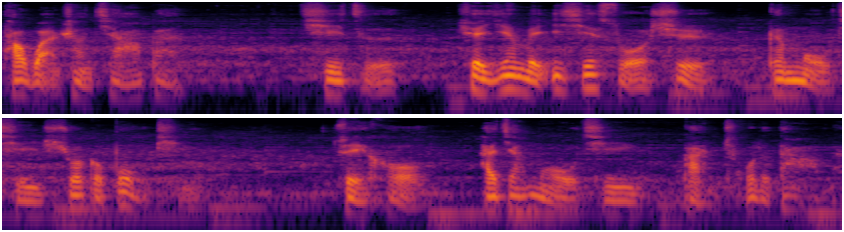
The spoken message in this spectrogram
他晚上加班，妻子却因为一些琐事跟母亲说个不停，最后还将母亲赶出了大门。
